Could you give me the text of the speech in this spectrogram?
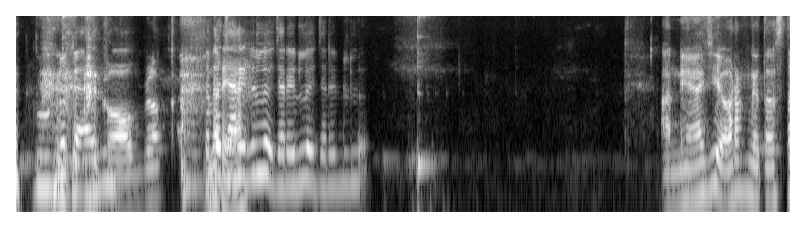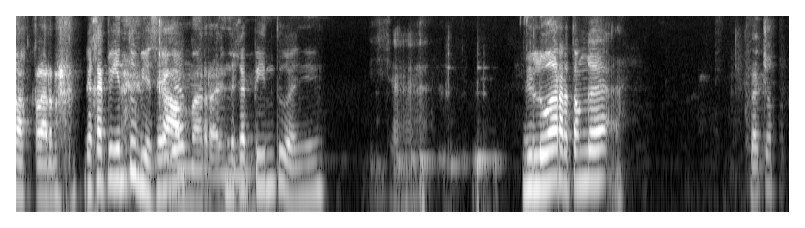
Google kan. Goblok. Coba Bentar ya. cari dulu, cari dulu, cari dulu. Aneh aja orang nggak tahu saklar Dekat pintu biasanya. Gap. kamar aja. Dekat pintu anjing. Iya. Di luar atau enggak? Bacot.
